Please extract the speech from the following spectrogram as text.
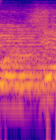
Jesus who they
